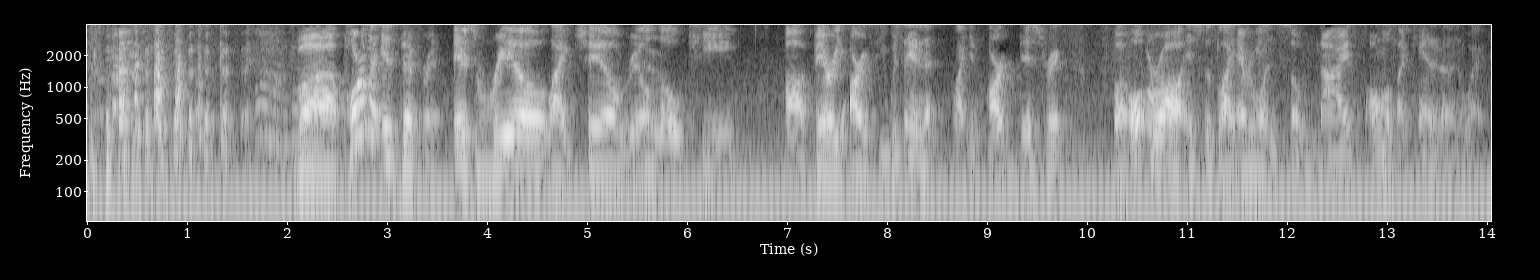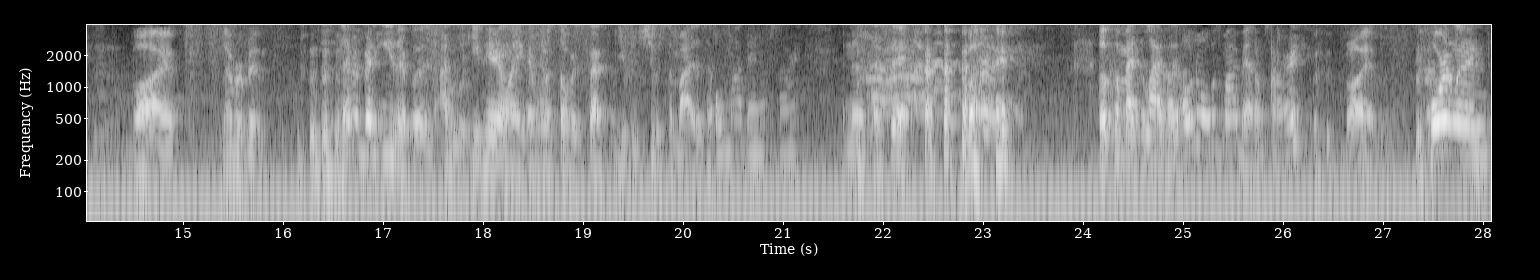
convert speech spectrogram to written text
but uh, Portland is different. It's real, like chill, real low key, uh, very artsy. We say in the, like an art district, but overall, it's just like everyone's so nice. It's almost like Canada in a way. Mm. But Never been. never been either. But I just keep hearing like everyone's so respectful. You can shoot somebody. They say, "Oh my bad, I'm sorry," and then that's it. but they'll come back to life like, "Oh no, it was my bad. I'm sorry." But Portland,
